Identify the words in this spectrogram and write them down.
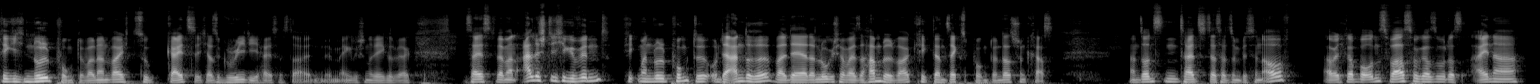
kriege ich null Punkte, weil dann war ich zu geizig. Also greedy heißt das da in, im englischen Regelwerk. Das heißt, wenn man alle Stiche gewinnt, kriegt man null Punkte und der andere, weil der dann logischerweise humble war, kriegt dann sechs Punkte und das ist schon krass. Ansonsten teilt sich das halt so ein bisschen auf. Aber ich glaube, bei uns war es sogar so, dass einer,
